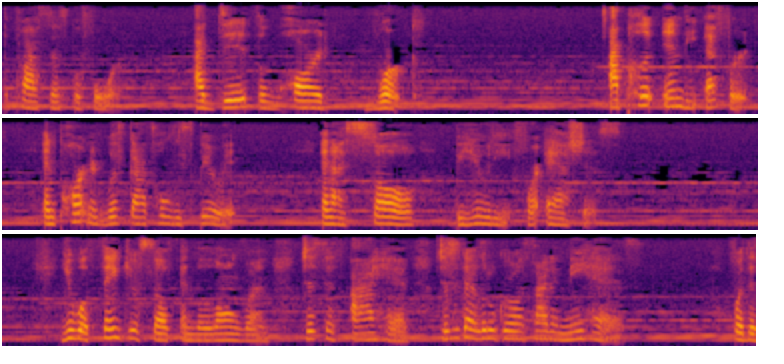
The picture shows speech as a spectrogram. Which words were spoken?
the process before. I did the hard work. I put in the effort and partnered with God's Holy Spirit. And I saw beauty for ashes. You will thank yourself in the long run, just as I have, just as that little girl inside of me has, for the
